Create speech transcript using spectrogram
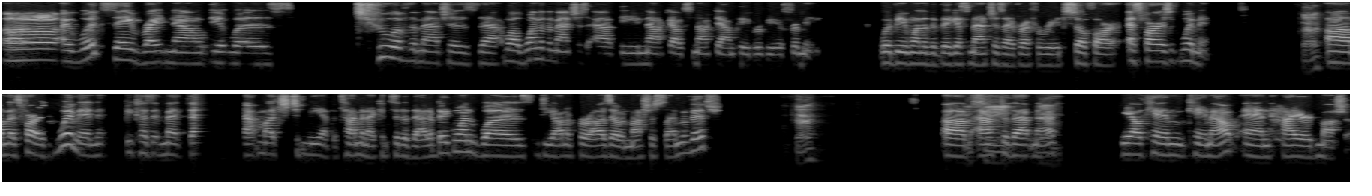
uh i would say right now it was two of the matches that well one of the matches at the knockouts knockdown pay-per-view for me would be one of the biggest matches I've refereed so far, as far as women. Okay. Um, as far as women, because it meant that, that much to me at the time, and I consider that a big one, was Deonna Purrazzo and Masha Slamovich. Okay. Um, after that match, yeah. Gail Kim came out and hired Masha.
